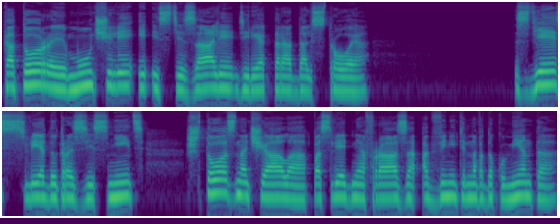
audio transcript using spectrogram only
которые мучили и истязали директора Дальстроя. Здесь следует разъяснить, что означала последняя фраза обвинительного документа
